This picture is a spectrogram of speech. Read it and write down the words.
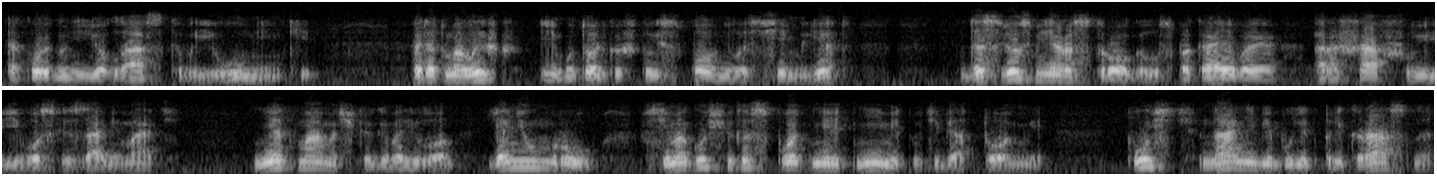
такой он у нее ласковый и умненький. Этот малыш, ему только что исполнилось семь лет, до слез меня растрогал, успокаивая орошавшую его слезами мать. «Нет, мамочка», — говорил он, — «я не умру. Всемогущий Господь не отнимет у тебя Томми. Пусть на небе будет прекрасно,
